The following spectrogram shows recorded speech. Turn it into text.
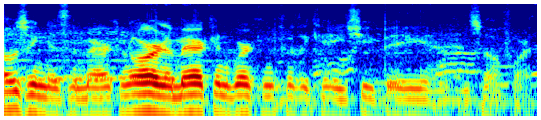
posing as an American or an American working for the KGB and, and so forth.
